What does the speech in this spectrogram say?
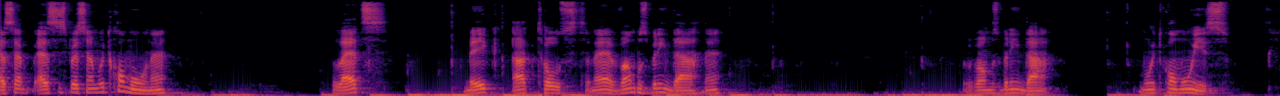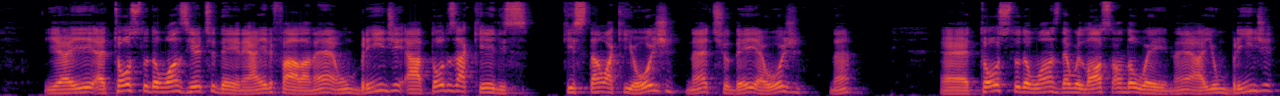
essa, essa expressão é muito comum, né? Let's make a toast, né? Vamos brindar, né? Vamos brindar. Muito comum isso. E aí, é toast to the ones here today, né? Aí ele fala, né? Um brinde a todos aqueles que estão aqui hoje, né? Today é hoje, né? É, toast to the ones that we lost on the way, né? Aí um brinde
